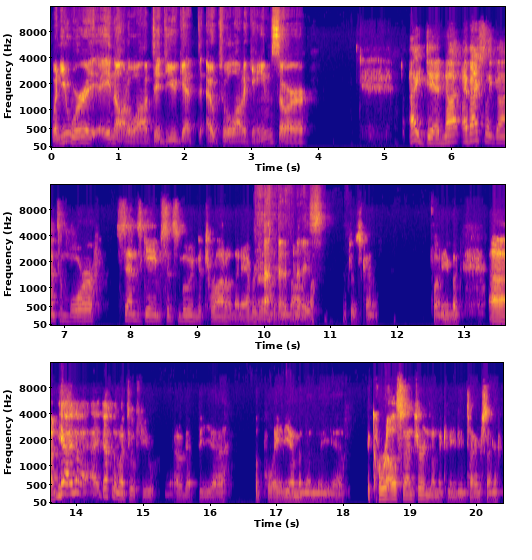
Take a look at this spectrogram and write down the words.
when you were in Ottawa, did you get out to a lot of games or? I did not. I've actually gone to more Sens games since moving to Toronto than I ever did living in Ottawa, which is kind of funny. But um, yeah, I, I, definitely went to a few out at the uh, the Palladium and then the uh, the Corel Center and then the Canadian Tire Center.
